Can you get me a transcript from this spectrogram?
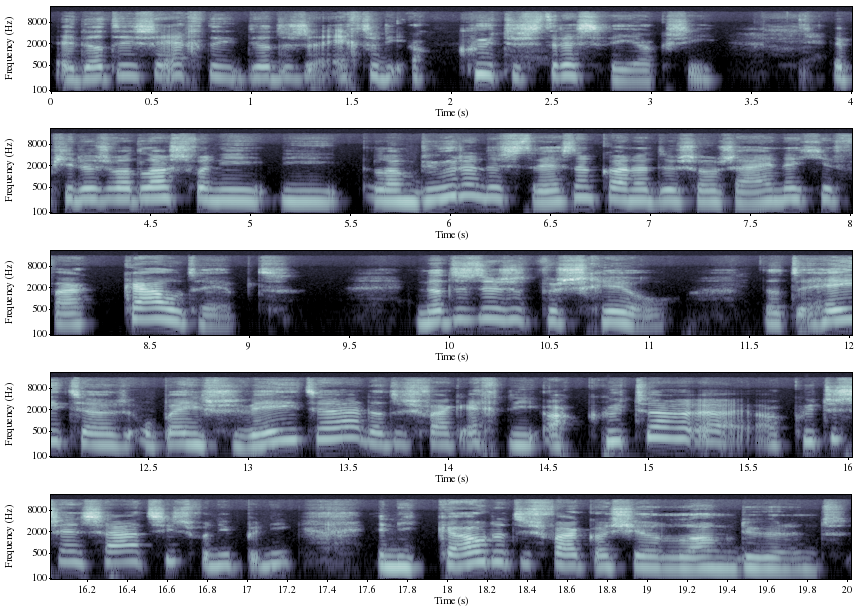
En dat is echt, dat is echt zo die acute stressreactie. Heb je dus wat last van die, die langdurende stress, dan kan het dus zo zijn dat je het vaak koud hebt. En dat is dus het verschil. Dat heet opeens zweten, dat is vaak echt die acute, uh, acute sensaties van die paniek. En die kou, dat is vaak als je langdurend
